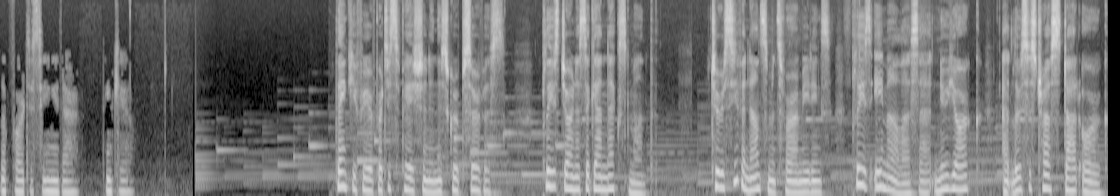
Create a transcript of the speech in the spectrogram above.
look forward to seeing you there. Thank you. Thank you for your participation in this group service. Please join us again next month. To receive announcements for our meetings, please email us at newyork at lucistrust.org.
